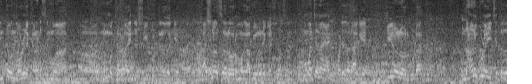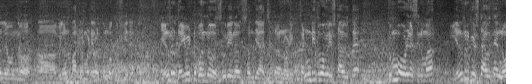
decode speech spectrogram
ಇಂಥ ಒಂದು ಒಳ್ಳೆ ಕನ್ನಡ ಸಿನಿಮಾ ನಮ್ಮ ಕನ್ನಡ ಇಂಡಸ್ಟ್ರಿಗೆ ಕೊಟ್ಟಿರೋದಕ್ಕೆ. ಕಾಶಿನಾಥ್ ಸರ್ ಅವರ ಮಗ, ಅಭಿಮನ್ಯು ಕಾಶಿನಾಥ್ ಸರ್, ತುಂಬ ಚೆನ್ನಾಗಿ ಆ್ಯಕ್ಟ್ ಮಾಡಿದ್ದಾರೆ. ಹಾಗೆ ಹೀರೋನವರು ಕೂಡ. ನಾನು ಕೂಡ ಈ ಚಿತ್ರದಲ್ಲಿ ಒಂದು ವಿಲನ್ ಪಾತ್ರ ಮಾಡಿರೋ ತುಂಬ ಖುಷಿ ಇದೆ. ಎಲ್ಲರೂ ದಯವಿಟ್ಟು ಬಂದು ಸೂರ್ಯನ ಸಂಧ್ಯಾ ಚಿತ್ರ ನೋಡಿ. ಖಂಡಿತವಾಗ್ಲೂ ಇಷ್ಟ ಆಗುತ್ತೆ. ತುಂಬ ಒಳ್ಳೆ ಸಿನಿಮಾ. ಎಲ್ರಿಗೂ ಇಷ್ಟ ಆಗುತ್ತೆ. ನೋ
